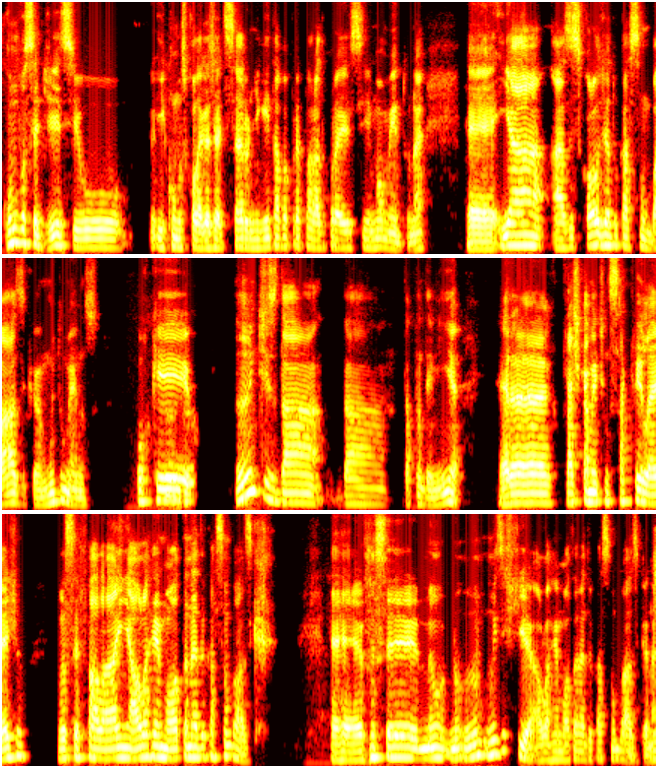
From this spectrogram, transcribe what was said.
como você disse, o, e como os colegas já disseram, ninguém estava preparado para esse momento, né? É, e a, as escolas de educação básica, muito menos. Porque uhum. antes da, da, da pandemia, era praticamente um sacrilégio você falar em aula remota na educação básica é, você não, não, não existia aula remota na educação básica, né?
